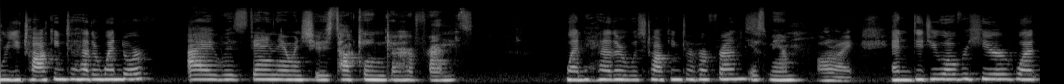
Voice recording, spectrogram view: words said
Were you talking to Heather Wendorf? I was standing there when she was talking to her friends. When Heather was talking to her friends? Yes, ma'am. All right. And did you overhear what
